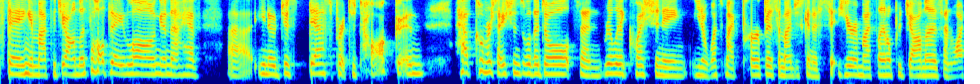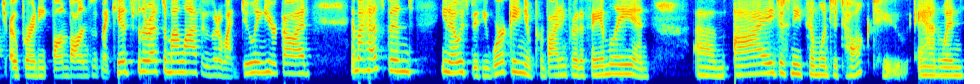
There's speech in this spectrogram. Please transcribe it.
staying in my pajamas all day long, and I have uh, you know, just desperate to talk and have conversations with adults and really questioning, you know, what's my purpose? Am I just going to sit here in my flannel pajamas and watch Oprah and eat bonbons with my kids for the rest of my life? And what am I doing here, God? And my husband, you know, is busy working and providing for the family. And um, I just need someone to talk to. And when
